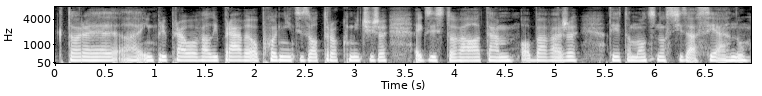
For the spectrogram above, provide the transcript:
ktoré eh, im pripravovali práve obchodníci s otrokmi, čiže existovala tam obava, že tieto mocnosti zasiahnu.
